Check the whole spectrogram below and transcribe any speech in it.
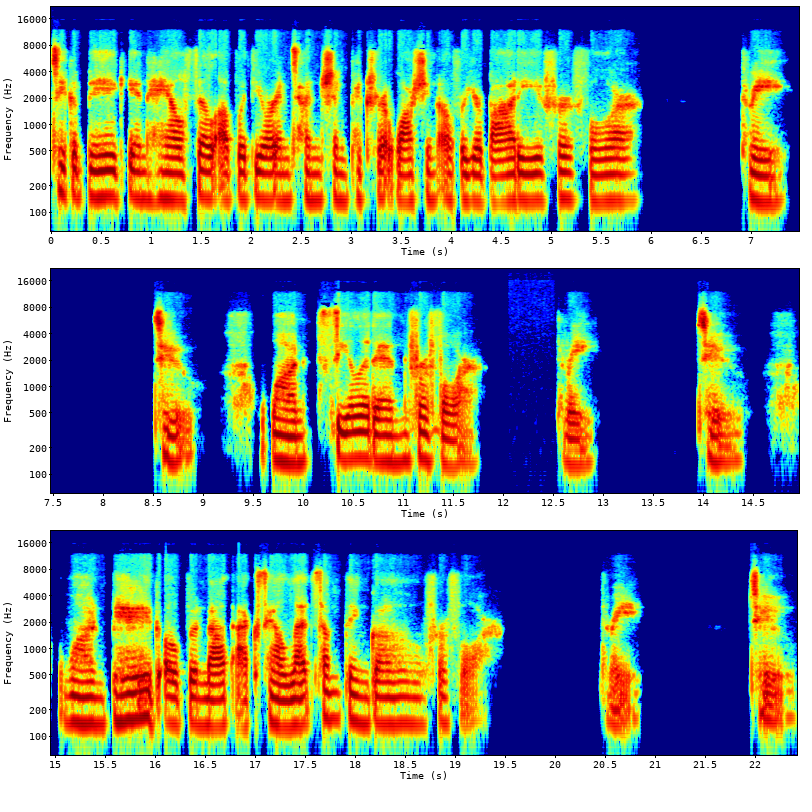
Take a big inhale, fill up with your intention, picture it washing over your body for four, three, two, one. Seal it in for four, three, two, one. Big open mouth exhale. Let something go for four, three, two,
